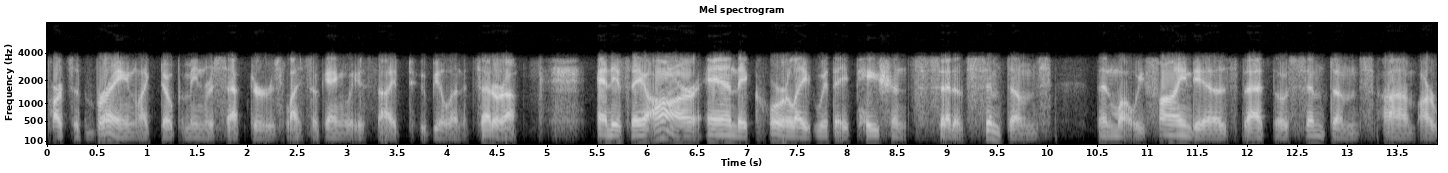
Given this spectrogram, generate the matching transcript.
parts of the brain, like dopamine receptors, lysoganglioside, tubulin, etc. And if they are, and they correlate with a patient's set of symptoms, then what we find is that those symptoms um, are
